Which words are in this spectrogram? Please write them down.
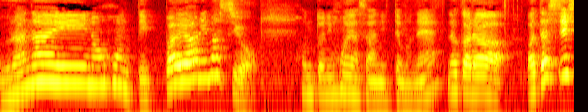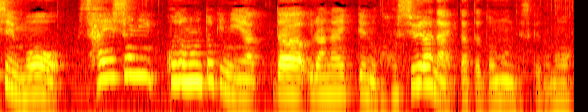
占いの本っていっぱいありますよ。本当に本屋さんに行ってもね。だから私自身も最初に子供の時にやった占いっていうのが星占いだったと思うんですけども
